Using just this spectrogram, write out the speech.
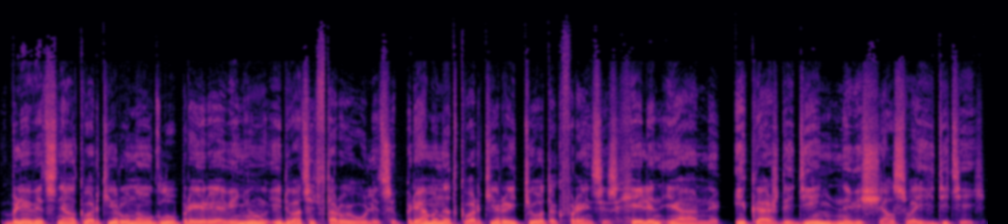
Блевет снял квартиру на углу Прейри-авеню и 22-й улицы, прямо над квартирой теток Фрэнсис, Хелен и Анны, и каждый день навещал своих детей.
